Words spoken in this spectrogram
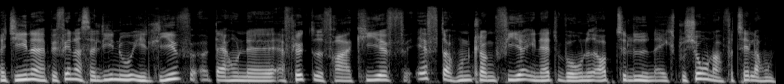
Regina befinder sig lige nu i Lviv, da hun øh, er flygtet fra Kiev, efter hun klokken 4 i nat vågnede op til lyden af eksplosioner, fortæller hun.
